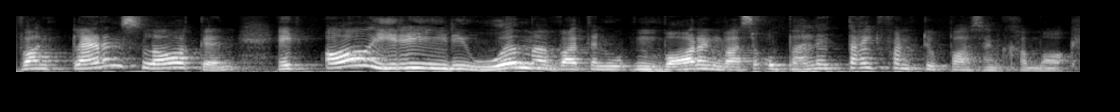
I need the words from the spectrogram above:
Want Clarence Larkin het al hierdie idiome wat in Openbaring was op hulle tyd van toepassing gemaak.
